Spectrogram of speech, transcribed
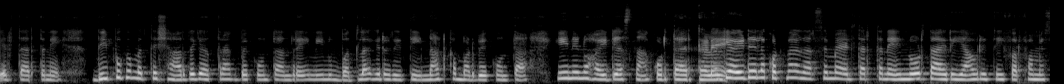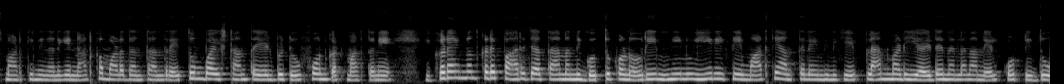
ಹೇಳ್ತಾ ಇರ್ತಾನೆ. ದೀಪಕ ಮತ್ತು ಶಾರದೆಗೆ ಹತ್ರ ಆಗಬೇಕು ಅಂತ ಅಂದರೆ, ನೀನು ಬದಲಾಗಿರೋ ರೀತಿ ನಾಟಕ ಮಾಡಬೇಕು ಅಂತ ಏನೇನೋ ಐಡಿಯಾಸ್ನ ಕೊಡ್ತಾ ಇರ್ತಾಳೆ. ಈ ಐಡಿಯಾ ಎಲ್ಲ ಕೊಟ್ಟಮೇಲೆ ನರಸಿಂಹ ಹೇಳ್ತಾ ಇರ್ತಾನೆ, ನೋಡ್ತಾ ಇರಿ, ಯಾವ ರೀತಿ ಪರ್ಫಾರ್ಮೆನ್ಸ್ ಮಾಡ್ತೀನಿ, ನನಗೆ ನಾಟಕ ಮಾಡೋದಂತ ಅಂದರೆ ತುಂಬ ಇಷ್ಟ ಅಂತ ಹೇಳ್ಬಿಟ್ಟು ಫೋನ್ ಕಟ್ ಮಾಡ್ತಾನೆ, ಈ ಕಡೆ ಇನ್ನೊಂದು ಕಡೆ ಪಾರಿಜಾತ ನನಗೆ ಗೊತ್ತು ಕಣೋ, ರೀ, ನೀನು ಈ ರೀತಿ ಮಾಡ್ತೀಯ ಅಂತಲೇ ನಿನಗೆ ಪ್ಲ್ಯಾನ್ ಮಾಡಿ ಈ ಐಡಿಯಾನೆಲ್ಲ ನಾನು ಹೇಳ್ಕೊಟ್ಟಿದ್ದು.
